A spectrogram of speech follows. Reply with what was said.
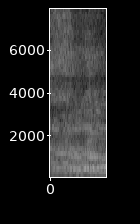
Master.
